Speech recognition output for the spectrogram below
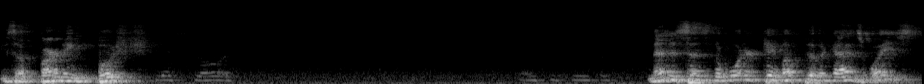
He's a burning bush. Yes, Lord. Thank you, Jesus. And then it says the water came up to the guy's waist.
